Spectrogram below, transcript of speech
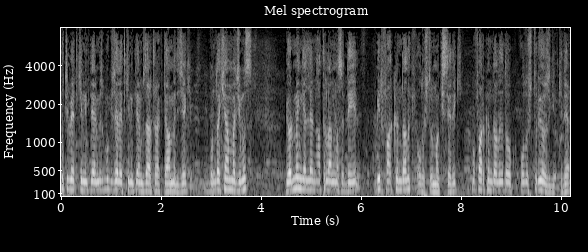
Bu tip etkinliklerimiz, bu güzel etkinliklerimiz artarak devam edecek. Bundaki amacımız görme engellilerin hatırlanması değil, bir farkındalık oluşturmak istedik. Bu farkındalığı da oluşturuyoruz gitgide.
